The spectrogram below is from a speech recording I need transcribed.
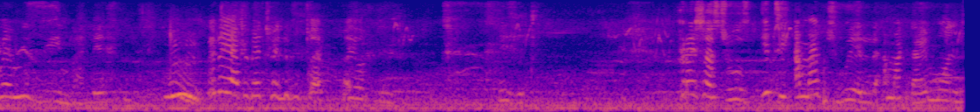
kwemizimba le hmm. bebeyaphi bethwele ubucwebe bayodlula precious jews ithi amajuwel amadiamond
